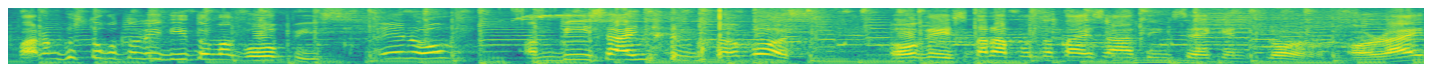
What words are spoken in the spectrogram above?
Parang gusto ko tuloy dito mag-office. Ayan o, ang bisa niyan mga boss. Okay, so tara punta tayo sa ating second floor. Alright?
